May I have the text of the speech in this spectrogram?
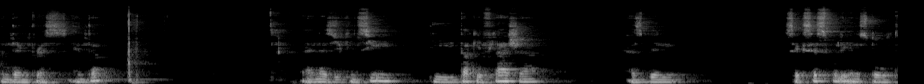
and then press enter. And as you can see, the Ducky Flasher has been successfully installed.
